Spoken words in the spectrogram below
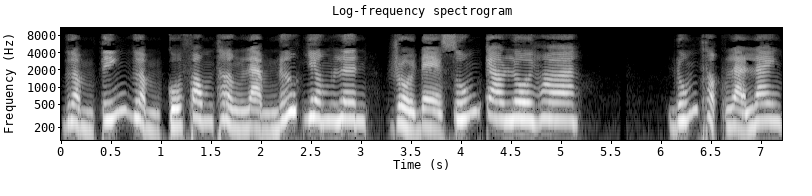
Gầm tiếng gầm của phong thần làm nước dâng lên, rồi đè xuống cao lôi hoa. Đúng thật là lan.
